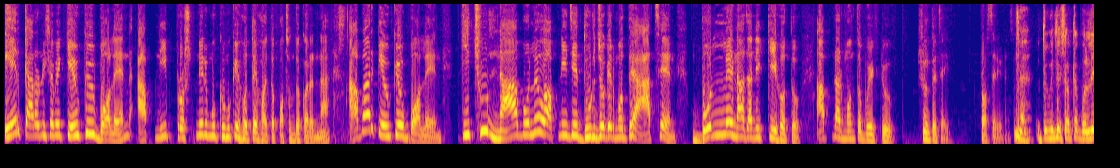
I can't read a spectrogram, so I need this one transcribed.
এর কারণ হিসেবে কেউ কেউ বলেন, আপনি প্রশ্নের মুখোমুখি হতে হয়তো পছন্দ করেন না। আবার কেউ কেউ বলেন, কিছু না বলেও আপনি যে দুর্যোগের মধ্যে আছেন, বললে না জানি কি হতো। আপনার মন্তব্য একটু শুনতে চাই। ইউনুস তুমি তো সবটা বলে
